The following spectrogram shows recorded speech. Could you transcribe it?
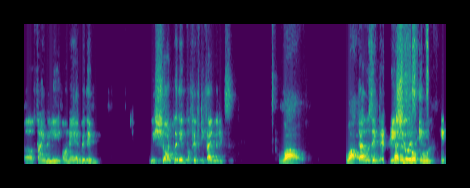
uh, finally on air with him. We shot with him for 55 minutes. Wow. Wow. That was it. That That is ratio is, cool. insane.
